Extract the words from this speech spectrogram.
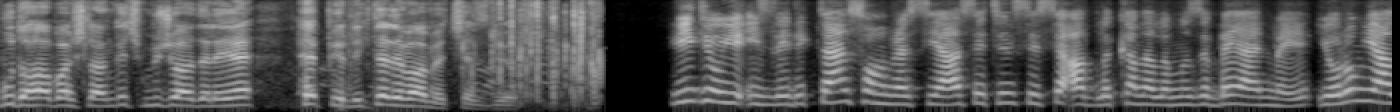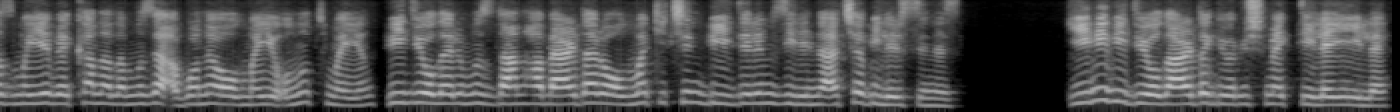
Bu daha başlangıç mücadeleye hep birlikte devam edeceğiz diyoruz. Videoyu izledikten sonra Siyasetin Sesi adlı kanalımızı beğenmeyi, yorum yazmayı ve kanalımıza abone olmayı unutmayın. Videolarımızdan haberdar olmak için bildirim zilini açabilirsiniz. Yeni videolarda görüşmek dileğiyle.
